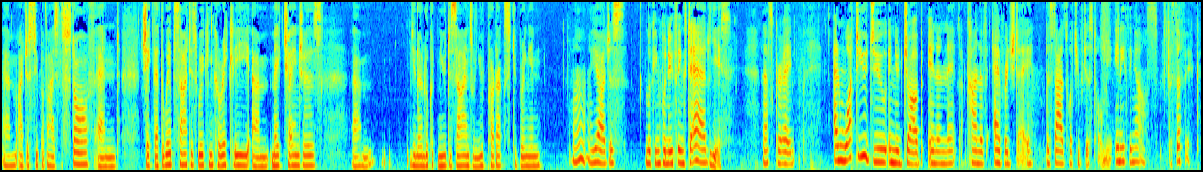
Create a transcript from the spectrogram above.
Um, I just supervise the staff and check that the website is working correctly, um, make changes, um, you know, look at new designs or new products to bring in. Oh, yeah, just looking for new things to add. Yes. That's great. And what do you do in your job in a kind of average day besides what you've just told me? Anything else specific?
